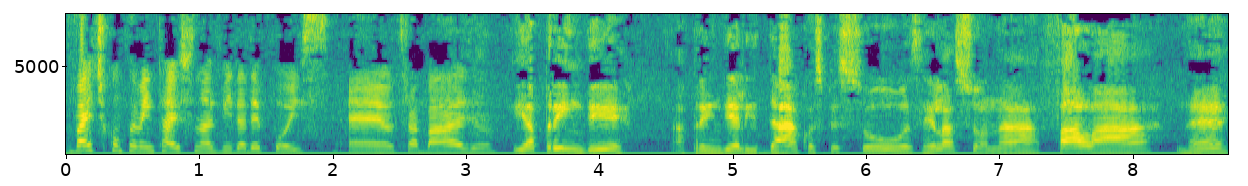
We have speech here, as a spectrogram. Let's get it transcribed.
vai te complementar isso na vida depois. É, o trabalho. E aprender, aprender a lidar com as pessoas, relacionar, falar, né?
